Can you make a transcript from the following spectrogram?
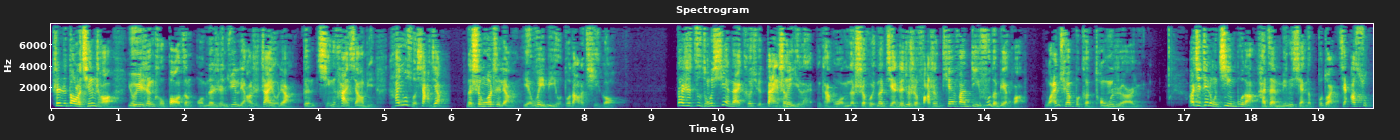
甚至到了清朝，由于人口暴增，我们的人均粮食占有量跟秦汉相比还有所下降，那生活质量也未必有多大的提高。但是自从现代科学诞生以来，你看我们的社会那简直就是发生天翻地覆的变化，完全不可同日而语。而且这种进步呢，还在明显的不断加速。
